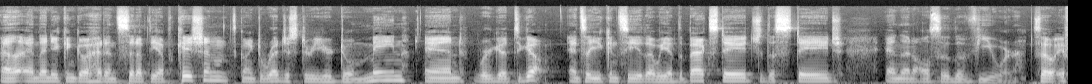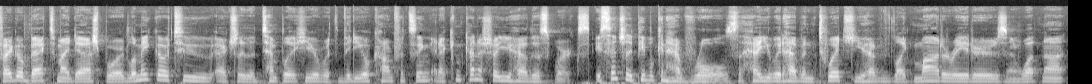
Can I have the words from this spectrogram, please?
and then you can go ahead and set up the application. It's going to register your domain, and we're good to go. And so you can see that we have the backstage, the stage, and then also the viewer. So if I go back to my dashboard, let me go to actually the template here with video conferencing and I can kind of show you how this works. Essentially people can have roles, how you would have in Twitch, you have like moderators and whatnot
